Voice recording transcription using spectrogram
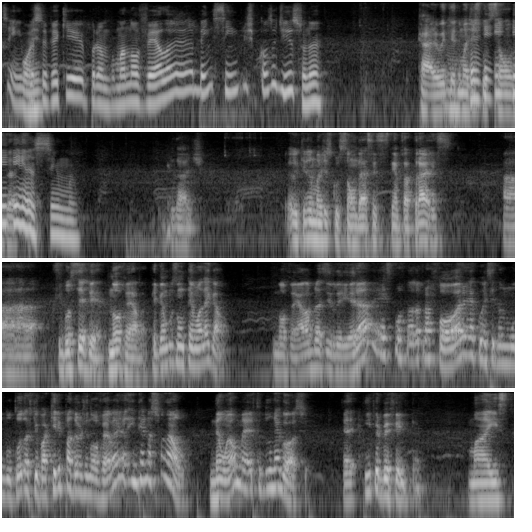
Sim, Porra, você vê que, por exemplo, uma novela é bem simples por causa disso, né? Cara, eu entrei numa discussão dessa. Tem assim, mano. Verdade. Eu entrei numa discussão dessa esses tempos atrás. Ah, se você vê, novela. Pegamos um tema legal. Novela brasileira é exportada pra fora, é conhecida no mundo todo. Tipo, aquele padrão de novela é internacional. Não é o mérito do negócio. É hiper bem feita. Mas,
